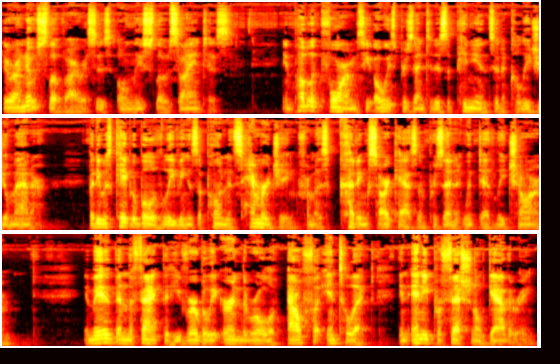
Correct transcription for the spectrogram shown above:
There are no slow viruses, only slow scientists. In public forums, he always presented his opinions in a collegial manner but he was capable of leaving his opponents hemorrhaging from a cutting sarcasm presented with deadly charm. It may have been the fact that he verbally earned the role of alpha intellect in any professional gathering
